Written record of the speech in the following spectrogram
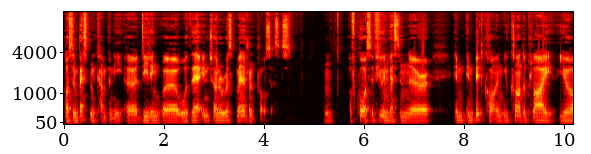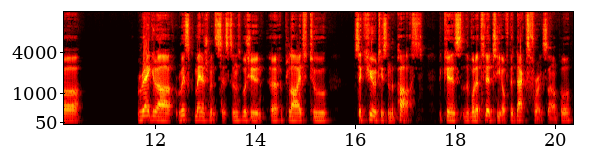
how's the investment company uh, dealing uh, with their internal risk management processes? Hmm? Of course, if you invest in uh, in in Bitcoin, you can't apply your regular risk management systems, which you uh, applied to securities in the past because the volatility of the DAX, for example,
